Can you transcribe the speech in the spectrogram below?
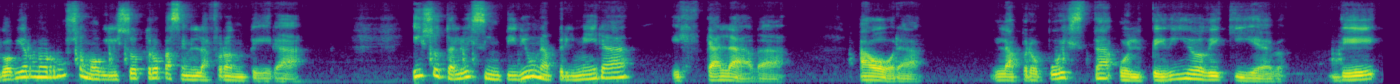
gobierno ruso movilizó tropas en la frontera. Eso tal vez impidió una primera escalada. Ahora, la propuesta o el pedido de Kiev de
